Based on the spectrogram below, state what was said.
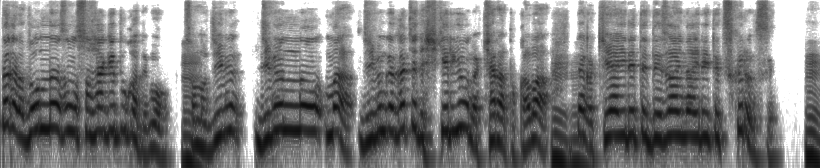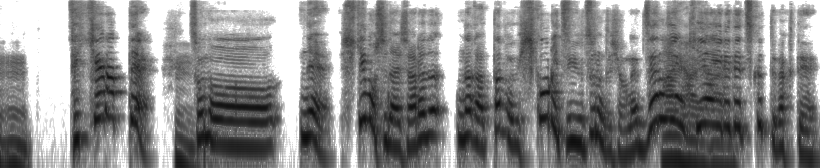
だからどんなそのソシャゲとかでも、うんその自分、自分の、まあ自分がガチャで弾けるようなキャラとかは、うんうんなんか気合い入れてデザイナー入れて作るんですよ。うん敵キャラって、うん。うんその、ね、弾けもしないし、あれだ、なんか多分非効率に映るんでしょうね。全然気合い入れて作ってなくて、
